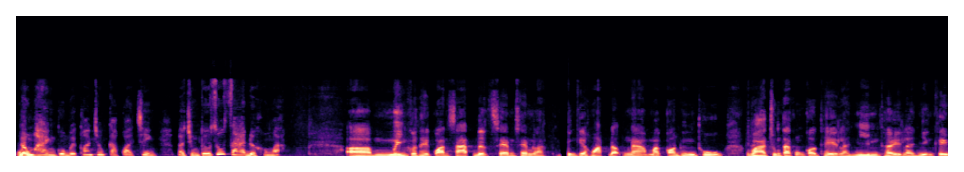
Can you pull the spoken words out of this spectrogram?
đồng hành cùng với con trong cả quá trình mà chúng tôi rút ra được không ạ? Ờ, mình có thể quan sát được xem xem là những cái hoạt động nào mà con hứng thú. Và chúng ta cũng có thể là nhìn thấy là những cái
